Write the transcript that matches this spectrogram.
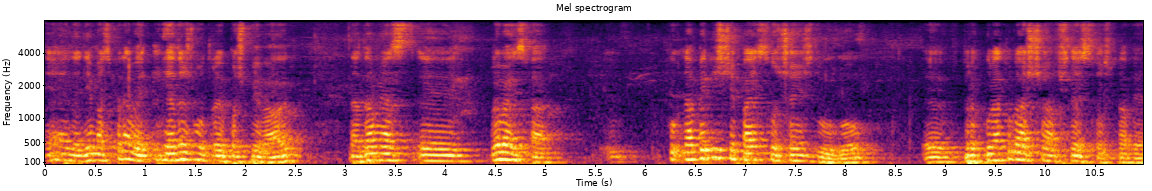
Nie, nie, nie ma sprawy. Ja też mu trochę pośpiewałem. Natomiast, yy, proszę Państwa, nabyliście Państwo część długu. Yy, prokuratura wszczęła śledztwo w sprawie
